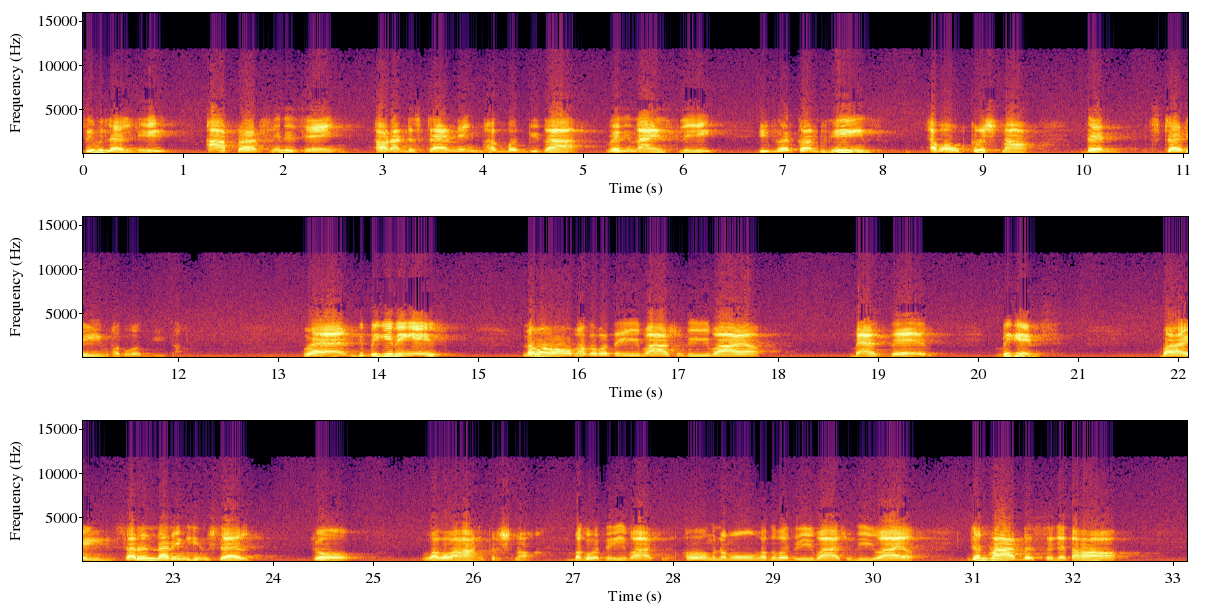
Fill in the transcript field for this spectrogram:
Similarly, after finishing or understanding Bhagavad Gita very nicely, if you are convinced about Krishna, then study Bhagavad Gita. Where the beginning is Namo Bhagavate Vasudevaya, Vyasdev begins by surrendering himself to Bhagavan Krishna, Bhagavate Vasudevaya. Om Namo Bhagavate Vasudevaya, Janmadasya Jataha.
